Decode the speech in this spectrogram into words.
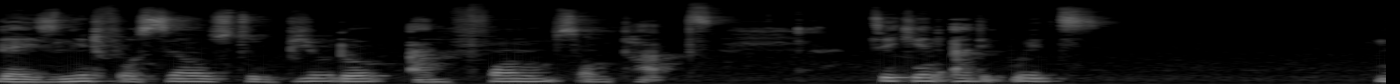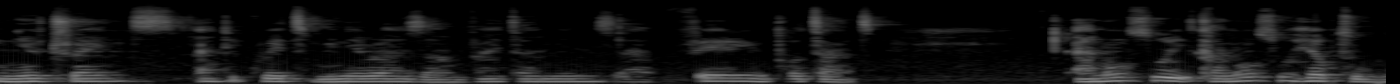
there is need for cells to build up and form some parts taking adequate nutrients, adequate minerals and vitamins are very important. And also, it can also help to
